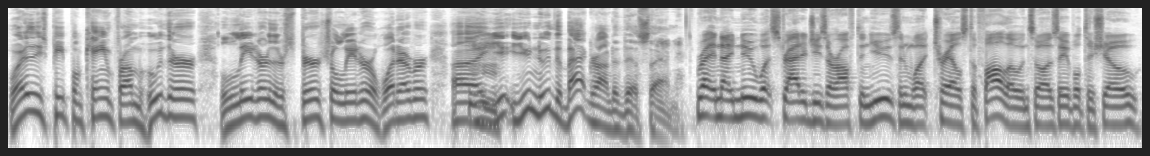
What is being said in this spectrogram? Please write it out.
where these people came from, who their leader, their spiritual leader, or whatever. Uh, mm-hmm. you, you knew the background of this then. Right. And I knew what strategies are often used and what trails to follow. And so I was able to show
